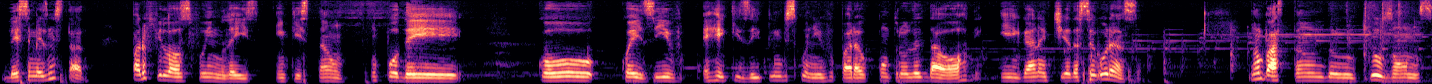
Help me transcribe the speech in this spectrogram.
desse mesmo Estado. Para o filósofo inglês em questão, um poder co coesivo é requisito indisponível para o controle da ordem e garantia da segurança. Não bastando que os homens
